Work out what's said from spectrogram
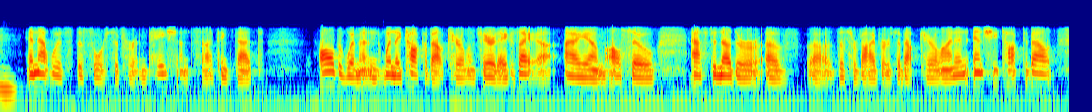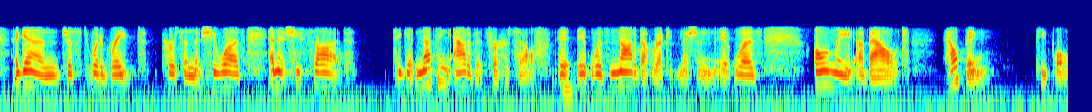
Mm. And that was the source of her impatience. I think that all the women, when they talk about Carolyn Ferriday, because I, uh, I um, also asked another of uh, the survivors about Caroline, and, and she talked about, again, just what a great person that she was, and that she sought to get nothing out of it for herself. It, it was not about recognition, it was only about helping people,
